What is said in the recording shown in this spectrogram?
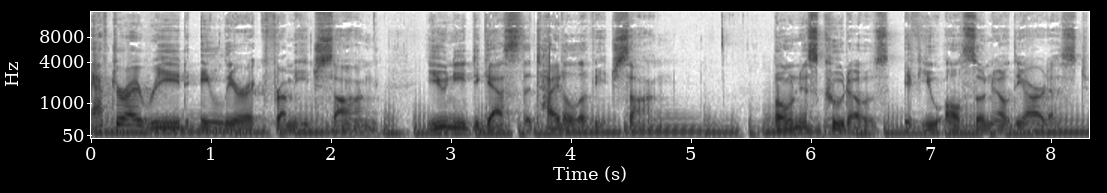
After I read a lyric from each song, you need to guess the title of each song. Bonus kudos if you also know the artist.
